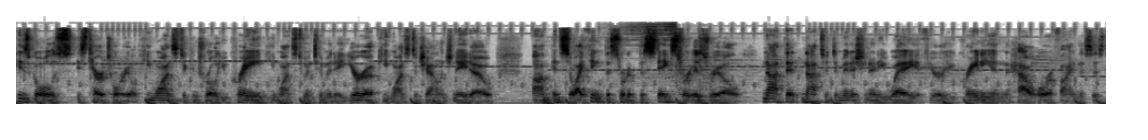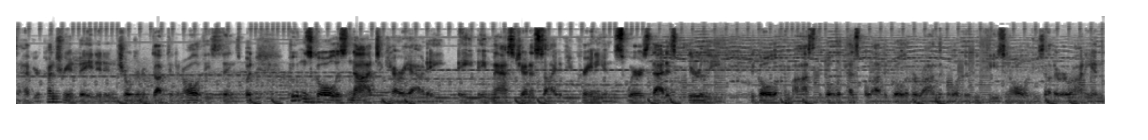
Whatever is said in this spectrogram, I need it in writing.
his goal is is territorial. He wants to control Ukraine. He wants to intimidate Europe. He wants to challenge NATO. Um, and so I think the sort of the stakes for Israel, not that not to diminish in any way, if you're a Ukrainian, how horrifying this is to have your country invaded and children abducted and all of these things. But Putin's goal is not to carry out a, a, a mass genocide of Ukrainians, whereas that is clearly the goal of Hamas, the goal of Hezbollah, the goal of Iran, the goal of the Houthis, and all of these other Iranian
